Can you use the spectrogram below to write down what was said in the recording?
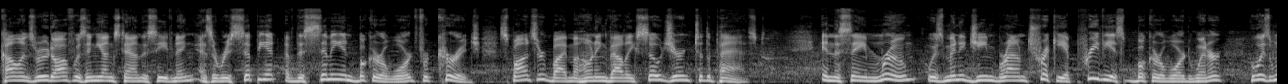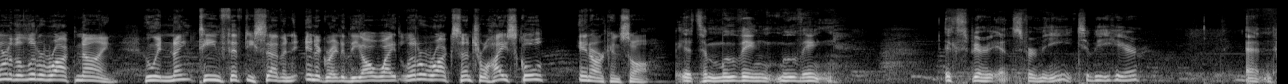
Collins Rudolph was in Youngstown this evening as a recipient of the Simeon Booker Award for Courage, sponsored by Mahoning Valley Sojourn to the Past. In the same room was Minnijean Brown-Trickey, a previous Booker Award winner who was one of the Little Rock Nine, who in 1957 integrated the all white Little Rock Central High School in Arkansas. It's a moving, moving experience for me to be here, and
